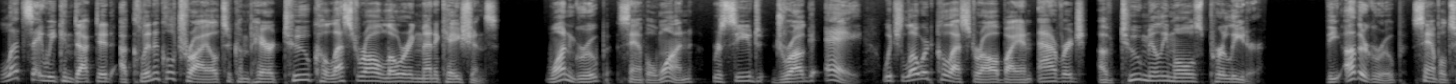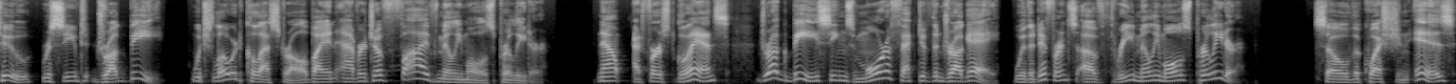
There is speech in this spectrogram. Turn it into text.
Let's say we conducted a clinical trial to compare two cholesterol lowering medications, one group, sample 1, received drug A, which lowered cholesterol by an average of 2 millimoles per liter. The other group, sample 2, received drug B, which lowered cholesterol by an average of 5 millimoles per liter. Now, at first glance, drug B seems more effective than drug A, with a difference of 3 millimoles per liter. So the question is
